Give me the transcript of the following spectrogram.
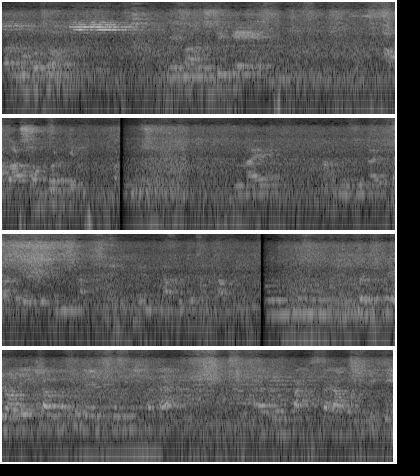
সর্বপ্রথম যে মানুষটিকে আমার সম্পর্কে পাকিস্তান আমল থেকে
